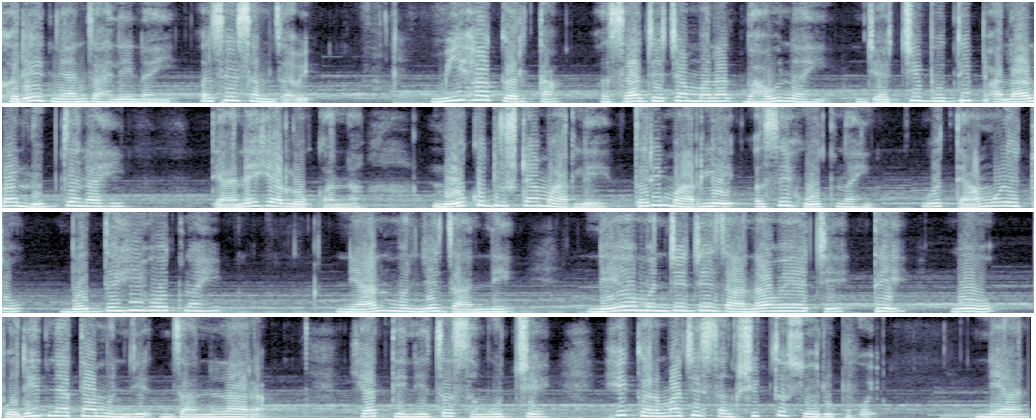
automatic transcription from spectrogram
खरे ज्ञान झाले नाही असे समजावे. मी हा करता असा ज्याच्या मनात भाव नाही ज्याची बुद्धी फलाला लुब्ध नाही. त्याने ह्या लोकांना लोकदृष्ट्या मारले तरी मारले असे होत नाही व त्यामुळे तो बद्धही होत नाही. ज्ञान म्हणजे जाणणे नेय म्हणजे जे जाणावयाचे ते व परिज्ञाता म्हणजे जाणणारा. ह्या तिन्हीचा समुच्चय हे कर्माचे संक्षिप्त स्वरूप होय. ज्ञान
